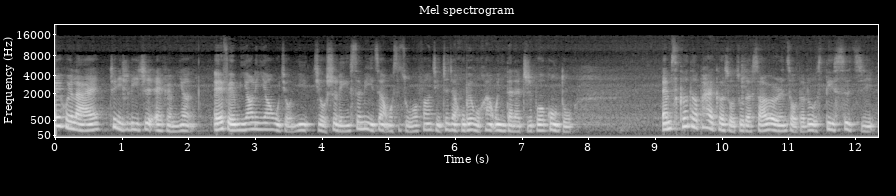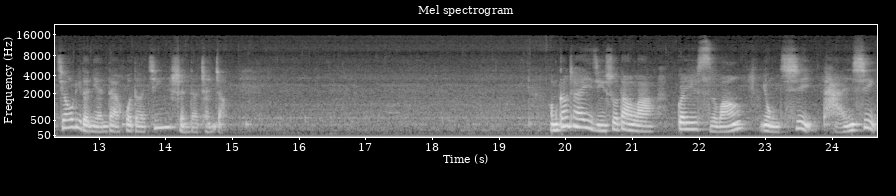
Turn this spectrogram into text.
欢迎回来，这里是励志 FM 幺 FM 幺零幺五九一九四零生命驿站，我是主播方景，正在湖北武汉为你带来直播共读。M 斯科特派克所著的《少有人走的路》第四集《焦虑的年代》获得精神的成长。我们刚才已经说到了关于死亡、勇气、弹性、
